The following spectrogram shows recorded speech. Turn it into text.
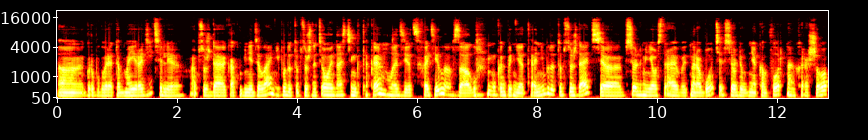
э, грубо говоря, там мои родители, обсуждая, как у меня дела, не будут обсуждать, ой, Настенька такая молодец, ходила в зал. Ну, как бы нет. Они будут обсуждать, э, все ли меня устраивает на работе, все ли у меня комфортно, хорошо,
